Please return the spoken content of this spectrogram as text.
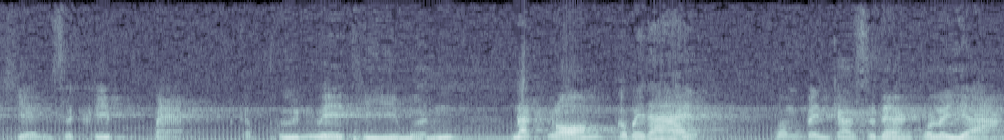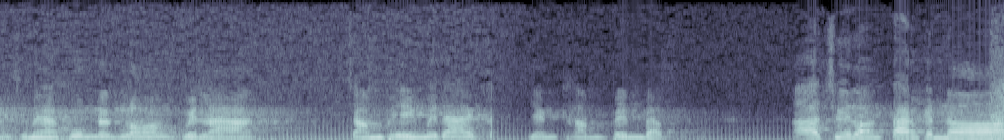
เขียนสคริปต์แปะกับพื้นเวทีเหมือนนักร้องก็ไม่ได้ เพราะมันเป็นการแสดงคนละอย่างใช่ไหมฮะพวกนักร้องเวลาจำเพลงไม่ได้ก็ยังทำเป็นแบบอ่าช่วยร้องตามกันหน่อย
